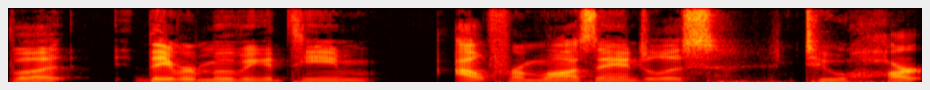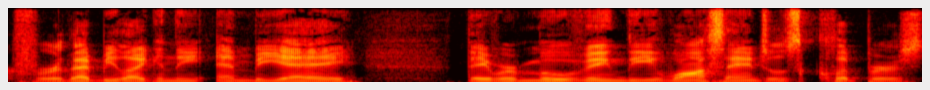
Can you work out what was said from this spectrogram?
But they were moving a team out from Los Angeles to Hartford. That'd be like in the NBA. They were moving the Los Angeles Clippers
